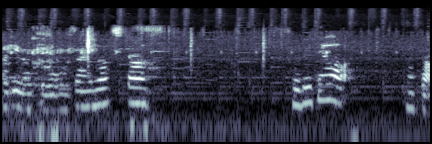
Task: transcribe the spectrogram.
ありがとうございました。それでは、また。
